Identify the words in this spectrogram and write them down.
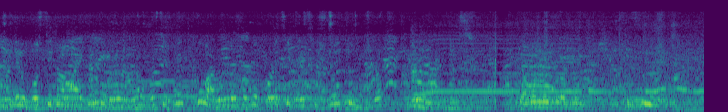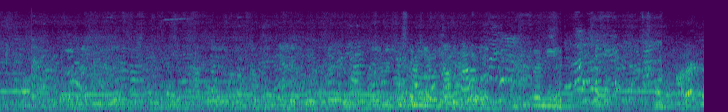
আমাদের উপস্থিত হওয়া এখানে এবং আমরা উপস্থিত হয়ে খুব আনন্দ উপভোগ করেছি এবং শিশুও খুব ভালো আনন্দ পেয়েছি। আর একটা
